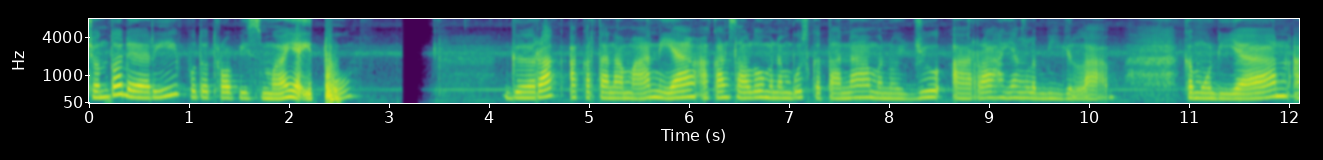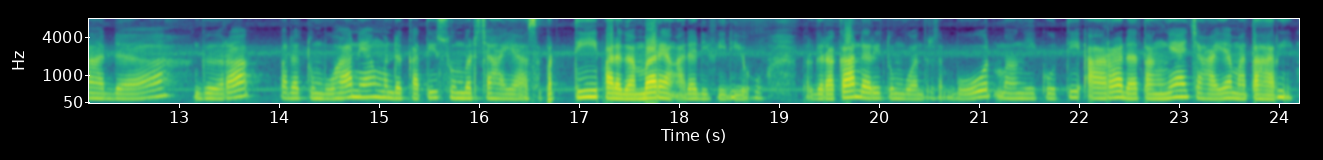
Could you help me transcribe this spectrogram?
contoh dari fototropisme yaitu gerak akar tanaman yang akan selalu menembus ke tanah menuju arah yang lebih gelap. Kemudian ada gerak pada tumbuhan yang mendekati sumber cahaya seperti pada gambar yang ada di video. Pergerakan dari tumbuhan tersebut mengikuti arah datangnya cahaya matahari.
